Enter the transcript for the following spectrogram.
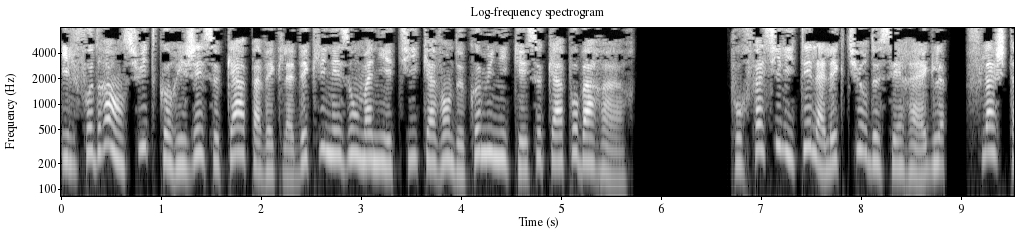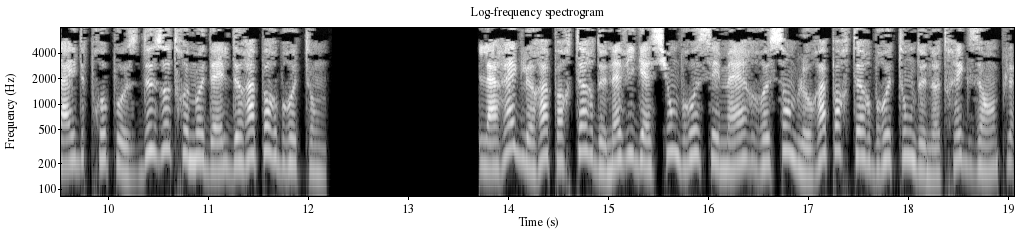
Il faudra ensuite corriger ce cap avec la déclinaison magnétique avant de communiquer ce cap au barreur. Pour faciliter la lecture de ces règles, FlashTide propose deux autres modèles de rapport breton. La règle rapporteur de navigation Brossémer ressemble au rapporteur breton de notre exemple,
